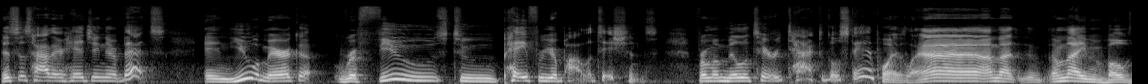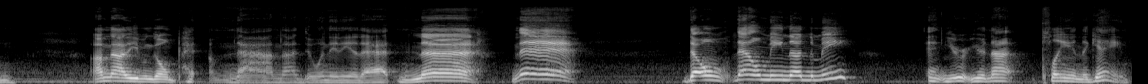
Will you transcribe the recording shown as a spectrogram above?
This is how they're hedging their bets. And you, America, refuse to pay for your politicians from a military tactical standpoint. It's like, ah, I'm not, I'm not even voting. I'm not even going to pay. Nah, I'm not doing any of that. Nah, nah. Don't, that don't mean nothing to me. And you're, you're not playing the game.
